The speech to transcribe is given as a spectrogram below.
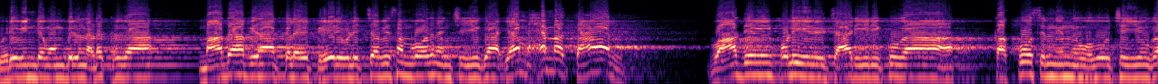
ഗുരുവിന്റെ മുമ്പിൽ നടക്കുക മാതാപിതാക്കളെ പേര് വിളിച്ച് അഭിസംബോധനം ചെയ്യുക. യാ മുഹമ്മദ് വാതിൽ പൊളിയിൽ ചാരിയിരിക്കുക. കക്കൂസിൽ നിന്ന് ഒതു ചെയ്യുക.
